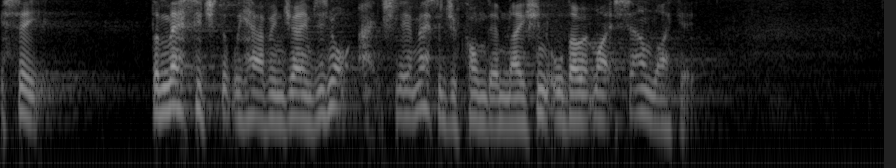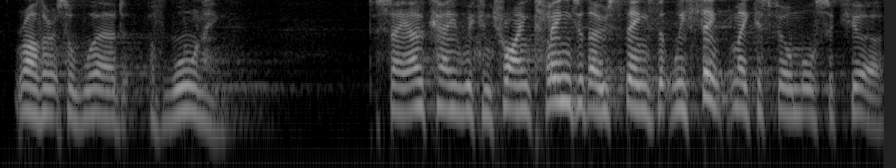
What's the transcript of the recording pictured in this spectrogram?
You see, the message that we have in James is not actually a message of condemnation, although it might sound like it. Rather, it's a word of warning to say, okay, we can try and cling to those things that we think make us feel more secure.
